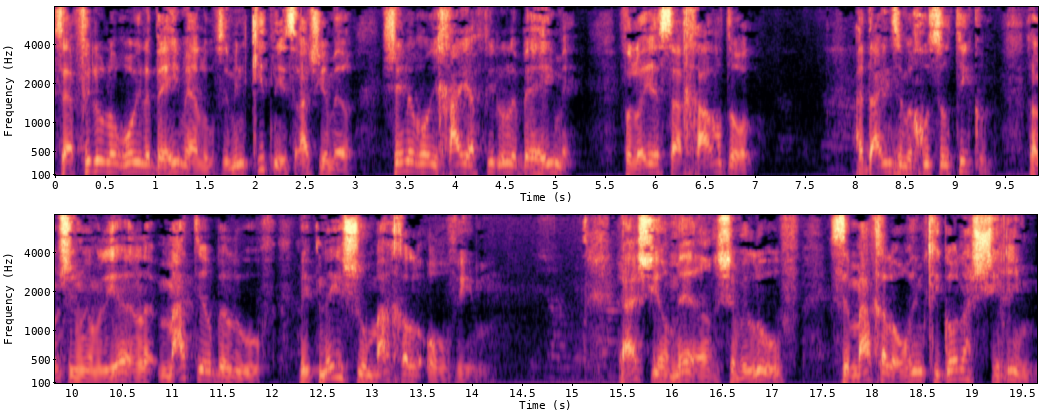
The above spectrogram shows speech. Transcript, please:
זה אפילו לא ראוי לבהימה הלוף, זה מין קיטניס, רש"י אומר, שאין ראוי חי אפילו לבהימה, ולא יש החרדול, עדיין זה מחוסר תיקון. רב שמעון גמליאל מתיר בלוף מפני שהוא מחל עורבים. רש"י אומר שבלוף זה מחל עורבים כגון השירים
